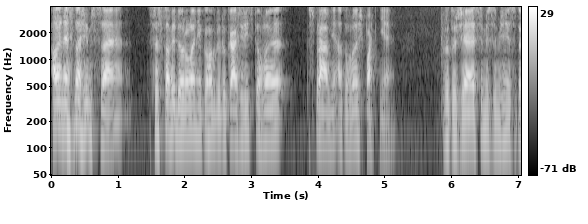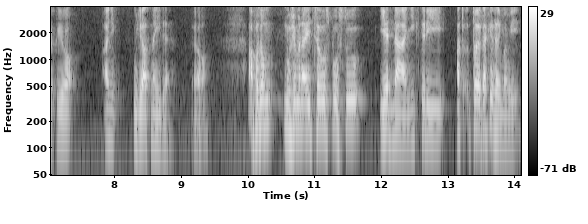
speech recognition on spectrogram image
ale nesnažím se sestavit do role někoho, kdo dokáže říct tohle správně a tohle špatně, protože si myslím, že něco takového ani udělat nejde. Jo? A potom můžeme najít celou spoustu jednání, který, a to, to je taky zajímavý,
